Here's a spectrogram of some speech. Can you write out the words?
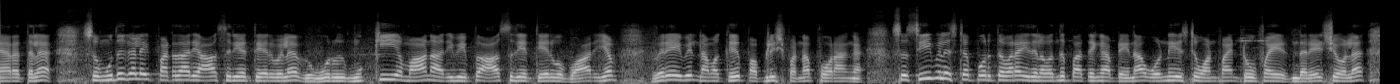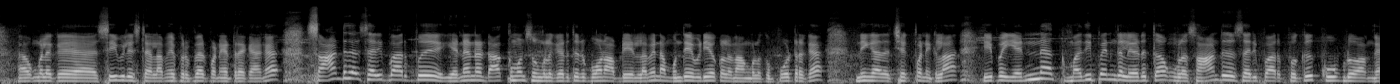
நேரத்தில் ஸோ முதுகலை பட்டதாரி ஆசிரியர் தேர்வில் ஒரு முக்கியமான அறிவிப்பு ஆசிரியர் தேர்வு வாரியம் விரைவில் நமக்கு பப்ளிஷ் பண்ண போகிறாங்க ஸோ சிவிலிஸ்ட்டை பொறுத்தவரை இதில் வந்து பார்த்தீங்க அப்படின்னா ஒன்று is to one point two five இந்த ரேஷியோவில் உங்களுக்கு சிவிலிஸ்ட் எல்லாமே ப்ரிப்பேர் பண்ணிகிட்ருக்காங்க இருக்காங்க. சான்றிதழ் சரிபார்ப்பு என்னென்ன டாக்குமெண்ட்ஸ் உங்களுக்கு எடுத்துகிட்டு போகணும் அப்படி எல்லாமே நான் முந்தைய வீடியோக்களை நான் உங்களுக்கு போட்டிருக்கேன். நீங்கள் அதை செக் பண்ணிக்கலாம். இப்போ என்ன மதிப்பெண்கள் எடுத்தால் உங்களை சான்றிதழ் சரிபார்ப்புக்கு கூப்பிடுவாங்க?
